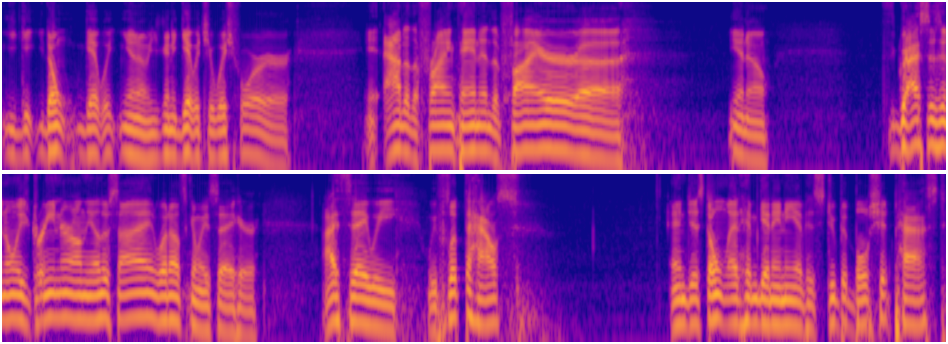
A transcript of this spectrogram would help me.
You get you don't get what you know. You're going to get what you wish for, or out of the frying pan into the fire. Uh, you know, grass isn't always greener on the other side. What else can we say here? I say we we flip the house and just don't let him get any of his stupid bullshit passed.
